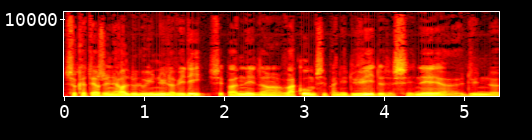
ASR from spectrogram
secrétaire général de l'ONU l'avait dit. C'est pas né d'un vacuum, c'est pas né du vide, c'est né euh,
